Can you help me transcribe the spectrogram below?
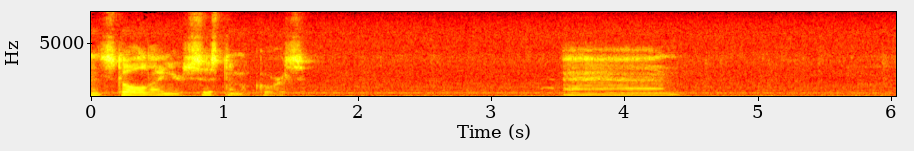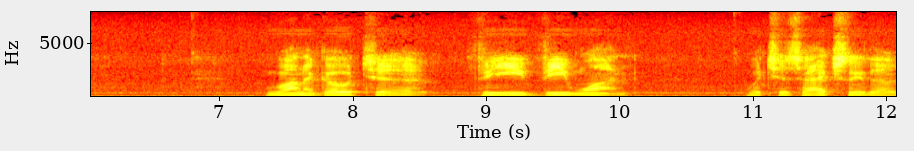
installed on your system of course and we want to go to VV1 which is actually the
